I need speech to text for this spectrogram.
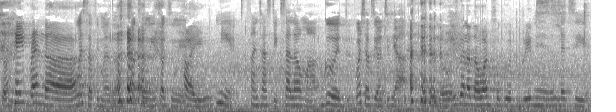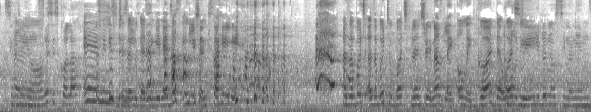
So hey Brenda. What's up, Imelda? Talk to me. Talk to me. How are you? Me, fantastic. Salama. Good. What else do you want to hear? I don't know. Is there another word for good? Great. Yeah, Let's see. Synonyms. Where's this scholar? Eh, mimi lugha zingine just english and kiswahili I was about I was about to watch French and I was like, oh my god, they're watching. You don't know synonyms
